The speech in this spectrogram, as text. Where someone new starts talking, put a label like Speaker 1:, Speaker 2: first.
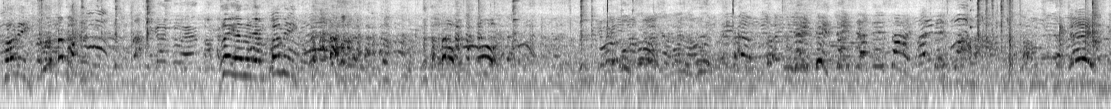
Speaker 1: I'm
Speaker 2: coming! Wait, Emily, I'm coming!
Speaker 3: Jason, Jason, on this
Speaker 4: side! On this side! Jason!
